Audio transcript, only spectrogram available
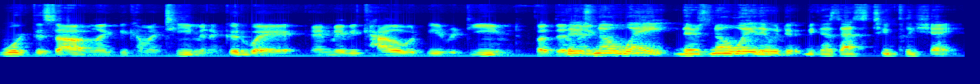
work this out and like become a team in a good way, and maybe Kylo would be redeemed. But then There's like, no way. There's no way they would do it because that's too cliche.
